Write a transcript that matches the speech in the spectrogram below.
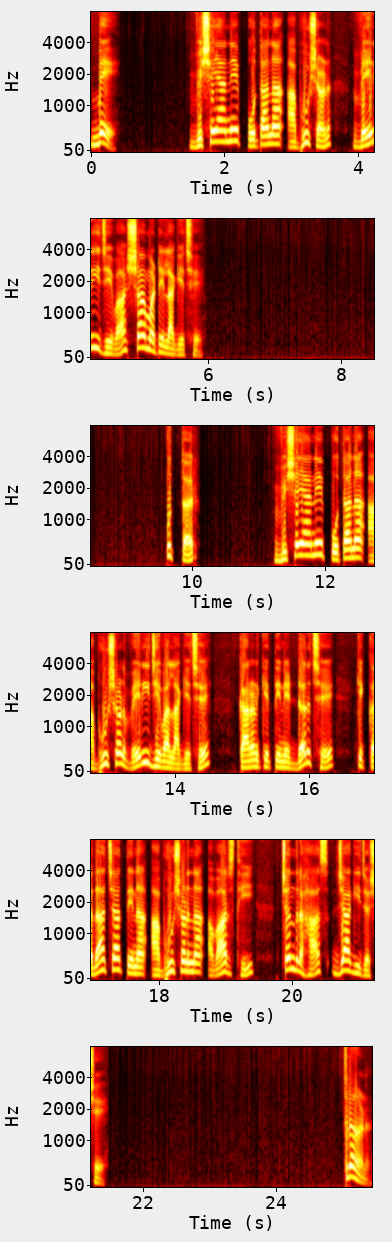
બે. વિષયાને પોતાના આભૂષણ વેરી જેવા શા માટે લાગે છે? ઉત્તર. વિષયાને પોતાના આભૂષણ વેરી જેવા લાગે છે કારણ કે તેને ડર છે કે કદાચા તેના આભૂષણના અવાજથી ચંદ્રહાસ જાગી જશે. ત્રણ.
